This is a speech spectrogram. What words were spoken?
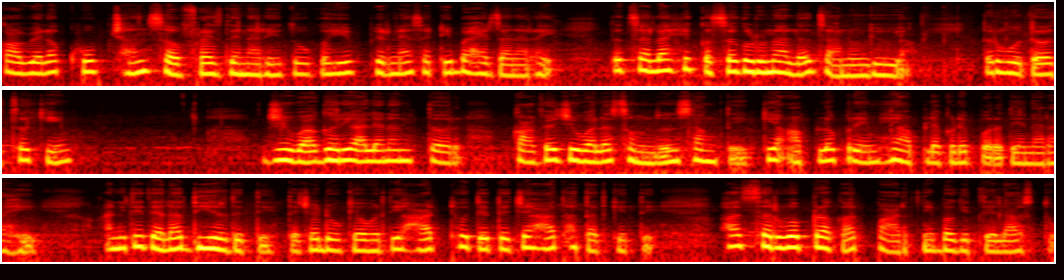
काव्याला खूप छान सरप्राईज देणार आहे. दोघंही फिरण्यासाठी बाहेर जाणार आहे. तर चला हे कसं घडून आलं जाणून घेऊया. तर होतं असं की जीवा घरी आल्यानंतर काव्य जीवाला समजून सांगते की आपलं प्रेम हे आपल्याकडे परत येणार आहे आणि ती त्याला धीर देते. त्याच्या डोक्यावरती हात ठेवते त्याचे हात हातात घेते. हा सर्व प्रकार पार्थने बघितलेला असतो.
